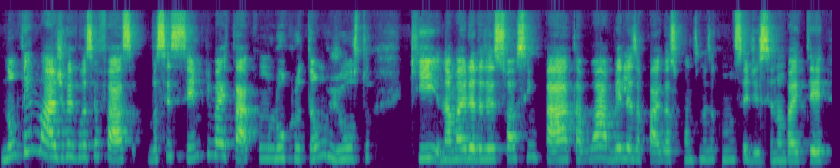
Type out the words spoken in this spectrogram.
não tem mágica que você faça. Você sempre vai estar com um lucro tão justo que, na maioria das vezes, só se empata. Ah, beleza, paga as contas, mas é como você disse, você não vai ter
